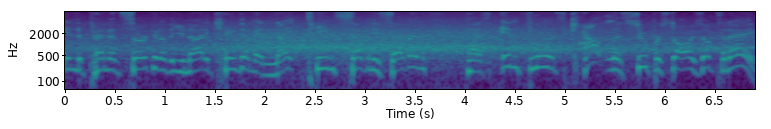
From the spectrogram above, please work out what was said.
independent circuit of the United Kingdom in 1977, has influenced countless superstars of today.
